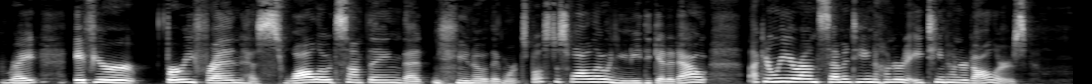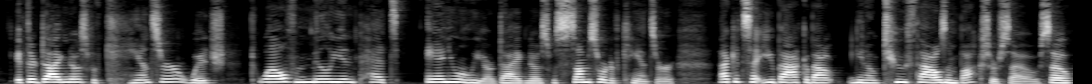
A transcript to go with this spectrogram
Right? If your furry friend has swallowed something that, you know, they weren't supposed to swallow and you need to get it out, that can be around $1,700, $1,800. If they're diagnosed with cancer, which 12 million pets annually are diagnosed with some sort of cancer, that could set you back about, you know, 2000 bucks or so. So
